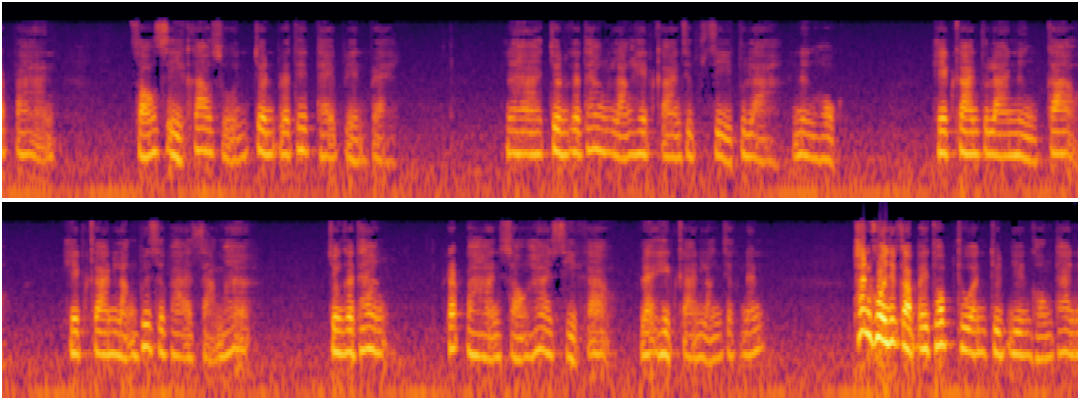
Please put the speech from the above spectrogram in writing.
รัฐประหาร 2490 จนประเทศไทยเปลี่ยนแปลงนะฮะจนกระทั่งหลังเหตุการณ์ 14 ตุลา 16 เหตุการณ์ตุลา 19 เหตุการณ์หลังพฤษภา 35 จนกระทั่ง รัฐประหาร 2549 และเหตุการณ์หลังจากนั้น ท่านควรจะกลับไปทบทวนจุดยืนของท่าน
